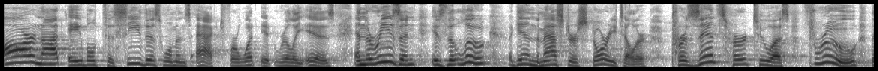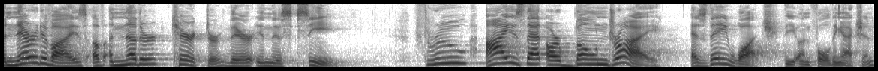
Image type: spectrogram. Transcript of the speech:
are not able to see this woman's act for what it really is. And the reason is that Luke, again, the master storyteller, presents her to us through the narrative eyes of another character there in this scene. Through eyes that are bone dry as they watch the unfolding action,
